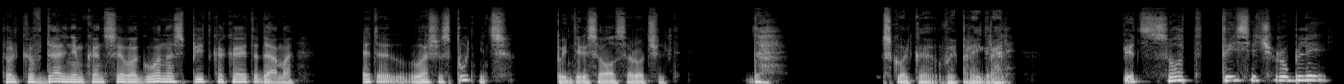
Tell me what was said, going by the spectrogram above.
только в дальнем конце вагона спит какая-то дама. «Это ваша спутница?» — поинтересовался Ротшильд. «Да». «Сколько вы проиграли?» «Пятьсот тысяч рублей.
